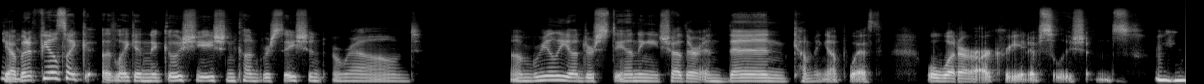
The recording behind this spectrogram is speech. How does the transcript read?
Yeah, Yeah. but it feels like a, like a negotiation conversation around um, really understanding each other and then coming up with, well, what are our creative solutions? Mm-hmm.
